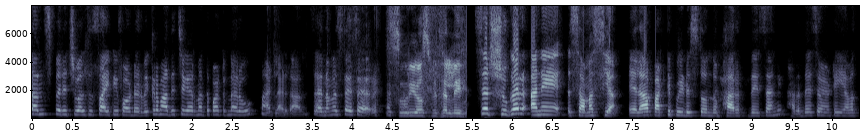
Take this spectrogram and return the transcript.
sun spiritual society founder Vikramaditya garu మనతో పాటు ఉన్నారు. మాట్లాడదాం. సార్ నమస్తే సార్ సూర్యోస్మి తల్లి సార్ షుగర్ అనే సమస్య ఎలా పట్టి పీడిస్తుందో భారతదేశాన్ని? భారతదేశం ఏంటి యావత్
